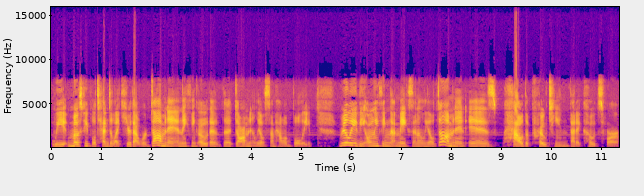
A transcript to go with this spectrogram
we most people tend to like hear that word dominant and they think, oh, the, the dominant allele is somehow a bully. Really, the only thing that makes an allele dominant is how the protein that it codes for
